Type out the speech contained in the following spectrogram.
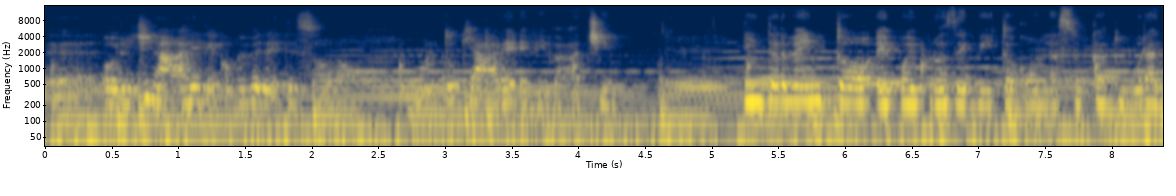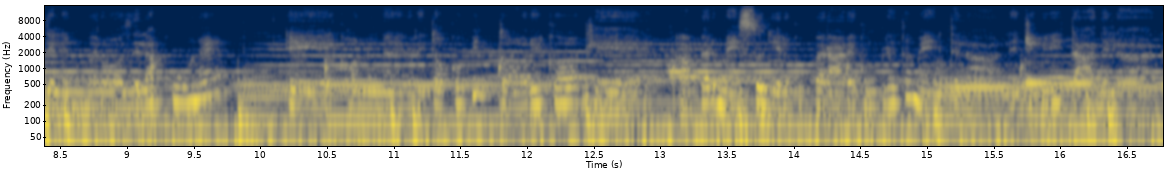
eh, originali che come vedete sono molto chiare e vivaci. L'intervento è poi proseguito con la stuccatura delle numerose lacune e con il ritocco pittorico che ha permesso di recuperare completamente la leggibilità della,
